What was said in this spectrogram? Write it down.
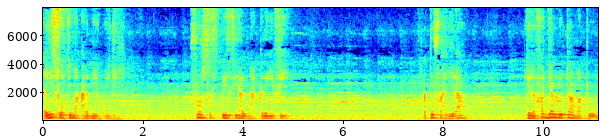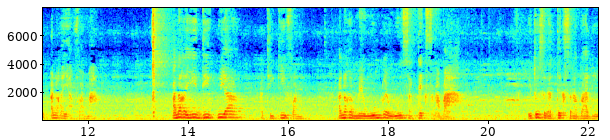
a yi sorti ma armée kuidi force spéciale na créé fi a to fa yira kɛlɛ fa jallo ta ma to ala ka yafa ma ana ka yi di kuya a ti ki fan ana ka mɛ won ka won sa texte na ba ito se ka di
